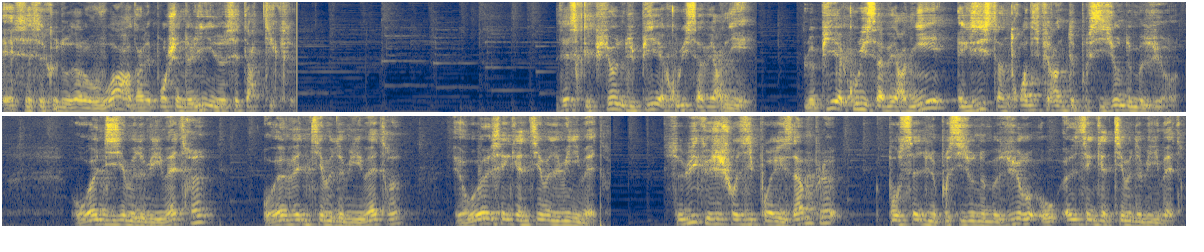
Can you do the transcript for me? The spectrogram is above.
Et c'est ce que nous allons voir dans les prochaines lignes de cet article. Description du pied à coulisses à vernier. Le pied à coulisses à vernier existe en trois différentes précisions de mesure. Au 1 dixième de millimètre, au 1 vingtième de millimètre et au 1 cinquantième de millimètre. Celui que j'ai choisi pour exemple possède une précision de mesure au 1 cinquantième de millimètre.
